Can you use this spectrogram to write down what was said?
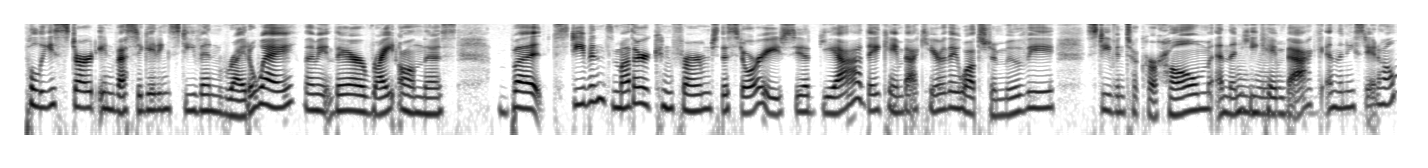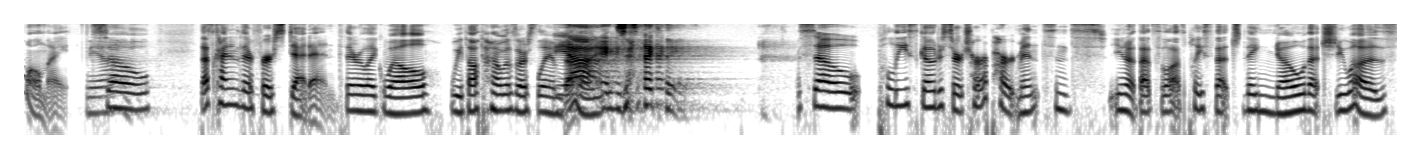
police start investigating Steven right away. I mean, they're right on this. But Steven's mother confirmed the story. She said, yeah, they came back here. They watched a movie. Steven took her home, and then he came mm-hmm. back, and then he stayed home all night. Yeah. So, that's kind of their first dead end. They were like, well, we thought that was our slam yeah, dunk. exactly. So police go to search her apartment since, you know, that's the last place that they know that she was.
